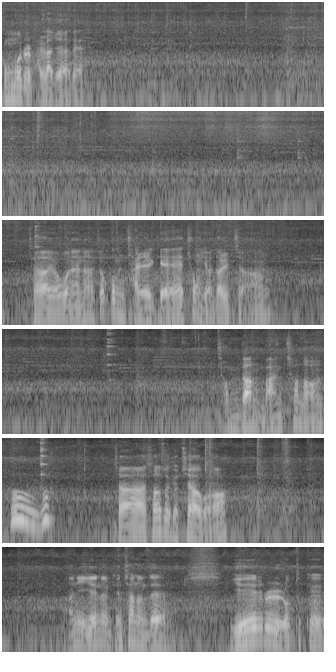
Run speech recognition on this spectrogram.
국물을 발라줘야 돼 자, 요번에는 조금 잘게 총 8점. 점당 11,000원. 자, 선수 교체하고. 아니, 얘는 괜찮은데, 얘를 어떻게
